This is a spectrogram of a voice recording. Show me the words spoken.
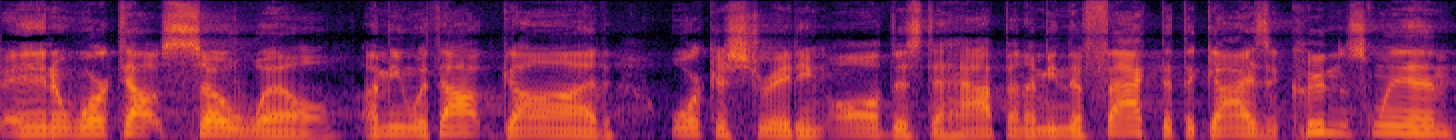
And it worked out so well. I mean, without God orchestrating all of this to happen, I mean, the fact that the guys that couldn't swim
